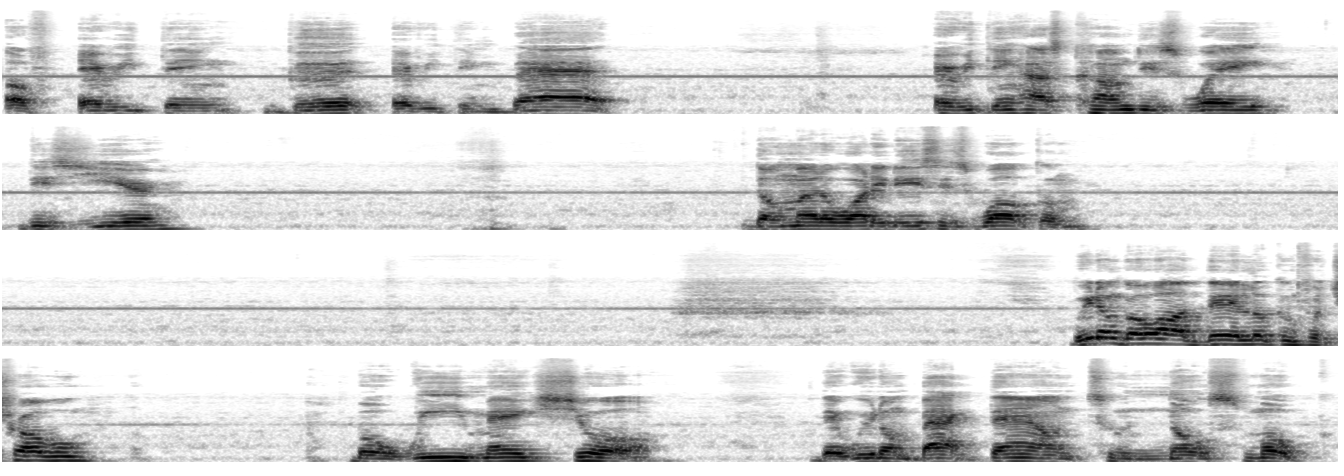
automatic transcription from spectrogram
of everything good, everything bad. Everything has come this way this year. Don't matter what it is, it's welcome. We don't go out there looking for trouble, but we make sure that we don't back down to no smoke.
